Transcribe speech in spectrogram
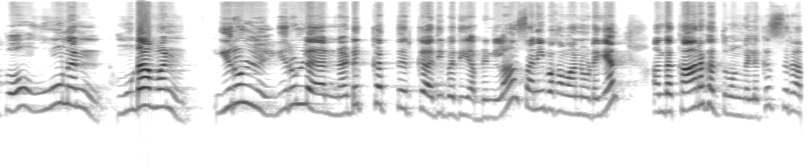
அப்போது ஊனன் முடவன் இருள் இருள நடுக்கத்திற்கு அதிபதி அப்படின்லாம் சனி பகவானுடைய அந்த காரகத்துவங்களுக்கு சில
